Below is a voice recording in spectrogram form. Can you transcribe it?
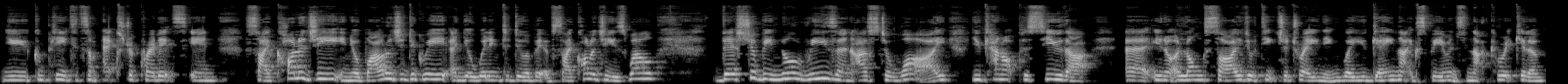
you completed some extra credits in psychology in your biology degree and you're willing to do a bit of psychology as well there should be no reason as to why you cannot pursue that, uh, you know, alongside your teacher training where you gain that experience in that curriculum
